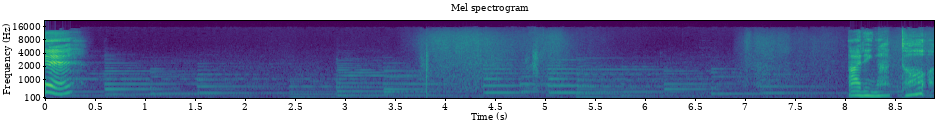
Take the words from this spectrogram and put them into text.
ねえ。ありがとう。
